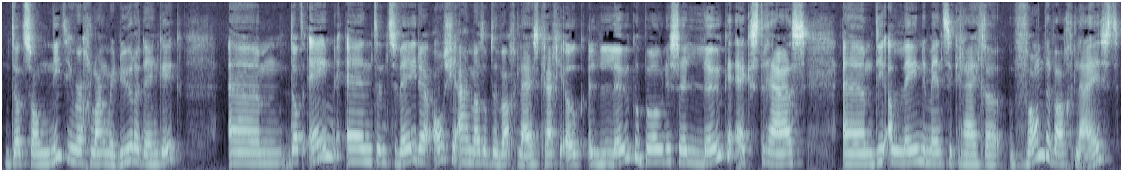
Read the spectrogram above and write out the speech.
dat zal niet heel erg lang meer duren, denk ik. Um, dat één. En ten tweede, als je aanmeldt op de wachtlijst, krijg je ook leuke bonussen, leuke extra's. Die alleen de mensen krijgen van de wachtlijst.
